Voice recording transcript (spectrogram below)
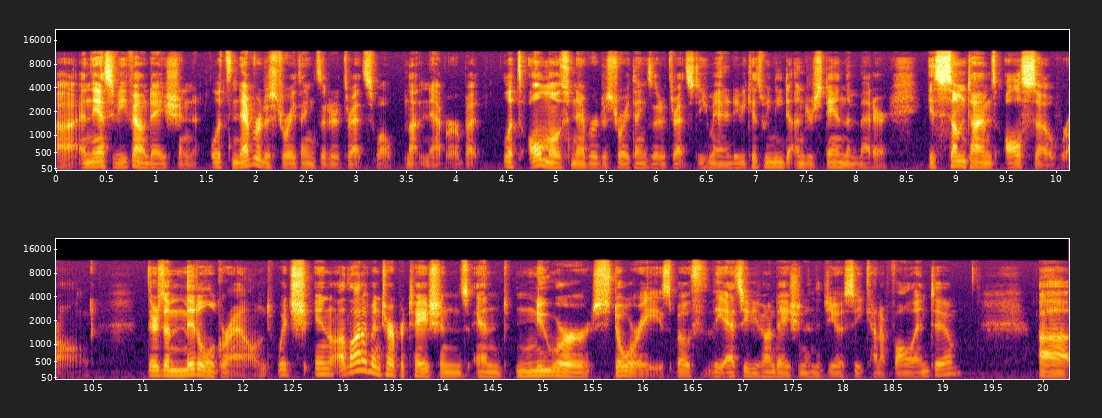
Uh, and the SCP Foundation, let's never destroy things that are threats. Well, not never, but let's almost never destroy things that are threats to humanity because we need to understand them better, is sometimes also wrong. There's a middle ground, which in a lot of interpretations and newer stories, both the SCP Foundation and the GOC kind of fall into, uh,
